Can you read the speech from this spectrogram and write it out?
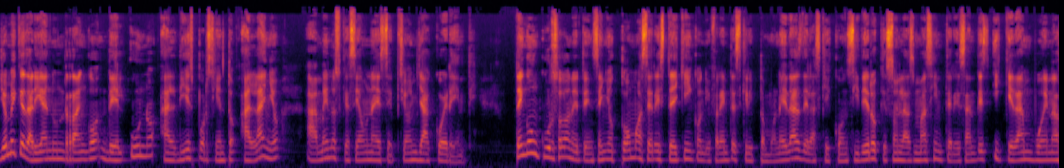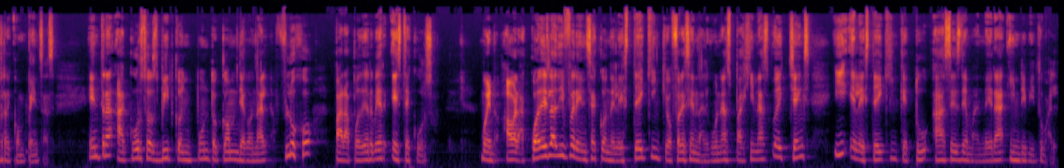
Yo me quedaría en un rango del 1 al 10% al año, a menos que sea una excepción ya coherente. Tengo un curso donde te enseño cómo hacer staking con diferentes criptomonedas de las que considero que son las más interesantes y que dan buenas recompensas. Entra a cursosbitcoin.com diagonal flujo para poder ver este curso. Bueno, ahora, ¿cuál es la diferencia con el staking que ofrecen algunas páginas o exchanges y el staking que tú haces de manera individual?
